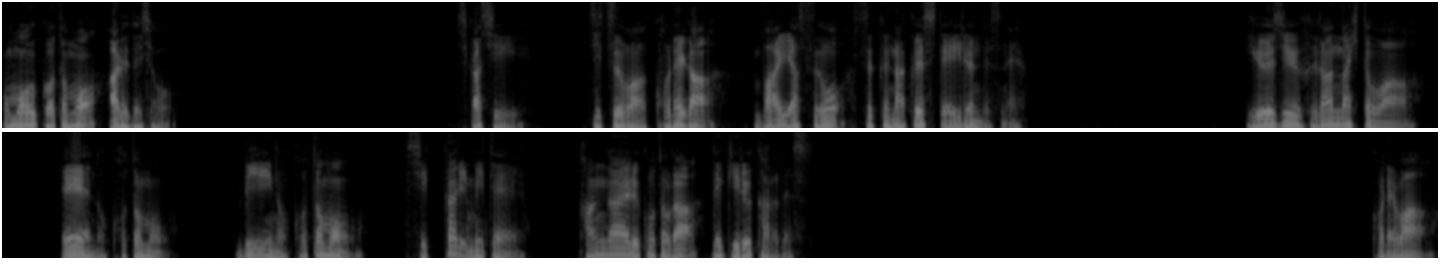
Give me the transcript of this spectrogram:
思うこともあるでしょう。しかし、実はこれがバイアスを少なくしているんですね。優柔不断な人は A のことも B のこともしっかり見て考えることができるからです。これは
